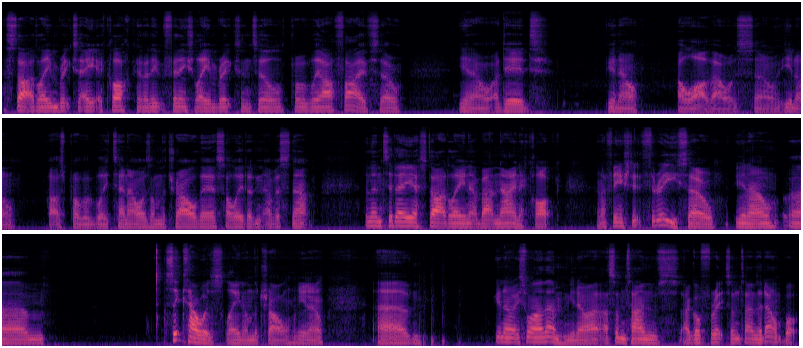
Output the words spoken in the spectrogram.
I started laying bricks at eight o'clock, and I didn't finish laying bricks until probably half five. So, you know, I did, you know, a lot of hours. So you know, that was probably ten hours on the trowel there, solid. I didn't have a snap and then today I started laying at about nine o'clock, and I finished at three. So you know, um, six hours laying on the trowel. You know, um, you know it's one of them. You know, I, I sometimes I go for it, sometimes I don't. But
